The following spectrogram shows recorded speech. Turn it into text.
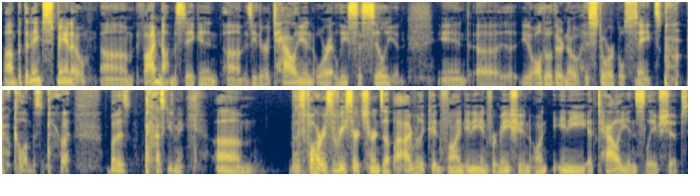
Um, but the name Spano, um, if I'm not mistaken, um, is either Italian or at least Sicilian. And uh, you know, although there are no historical saints, Columbus, but as excuse me. Um, but as far as research turns up, I really couldn't find any information on any Italian slave ships.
